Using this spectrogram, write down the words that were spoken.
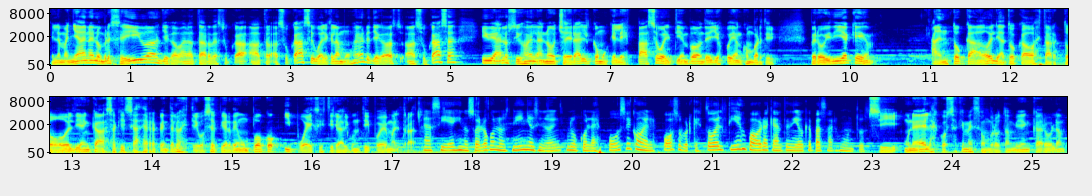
En la mañana el hombre se iba, llegaba a la tarde a su, a, su casa, igual que la mujer, llegaba a su, casa y veían los hijos en la noche. Era el, como que el espacio o el tiempo donde ellos podían compartir. Pero hoy día que han tocado, le ha tocado estar todo el día en casa, quizás de repente los estribos se pierden un poco y puede existir algún tipo de maltrato. Así es, y no solo con los niños, sino con la esposa y con el esposo, porque es todo el tiempo ahora que han tenido que pasar juntos. Sí, una de las cosas que me asombró también, Carola,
